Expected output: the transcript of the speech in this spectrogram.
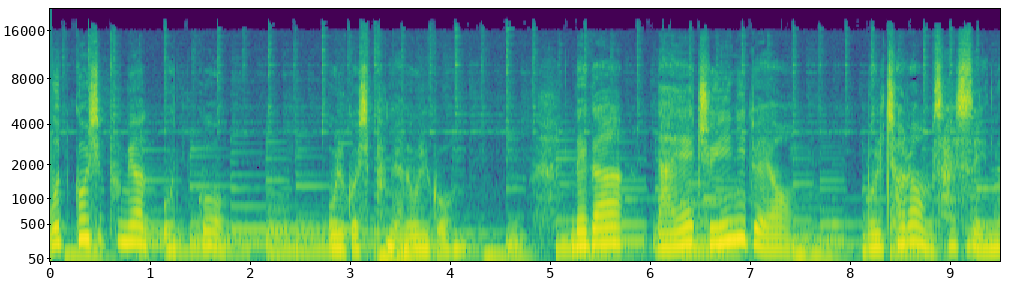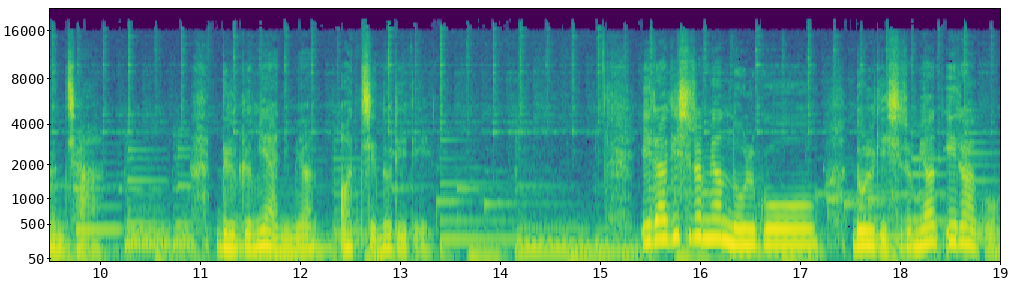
웃고 싶으면 웃고, 울고 싶으면 울고, 내가 나의 주인이 되어 물처럼 살 수 있는 자. 늙음이 아니면 어찌 누리리. 일하기 싫으면 놀고, 놀기 싫으면 일하고,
